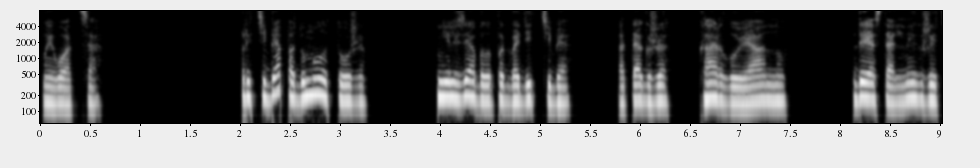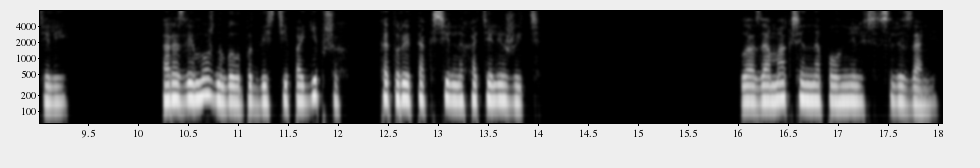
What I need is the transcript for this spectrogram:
моего отца. Про тебя подумала тоже. Нельзя было подводить тебя, а также Карлу и Анну, да и остальных жителей. А разве можно было подвести погибших, которые так сильно хотели жить. Глаза Максин наполнились слезами.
